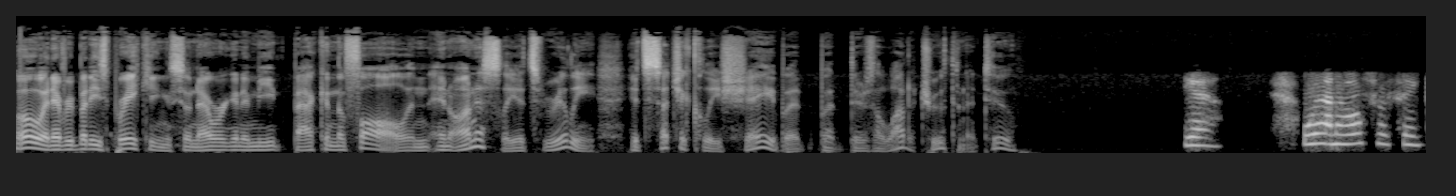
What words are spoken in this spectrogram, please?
oh, and everybody's breaking. So now we're going to meet back in the fall, and and honestly, it's really it's such a cliche, but but there's a lot of truth in it too. Yeah, well, and I also think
